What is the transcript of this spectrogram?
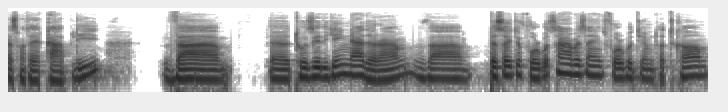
قسمت های قبلی و توضیح دیگه این ندارم و به سایت فوربو سر بزنید forbodium.com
